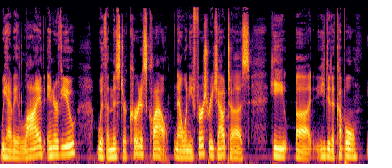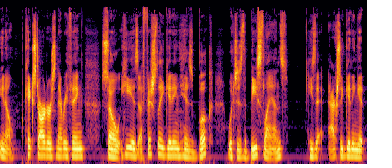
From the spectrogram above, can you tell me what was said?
We have a live interview with a Mr. Curtis Clow. Now, when he first reached out to us, he uh, he did a couple, you know, Kickstarters and everything. So he is officially getting his book, which is The Beastlands. He's actually getting it,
